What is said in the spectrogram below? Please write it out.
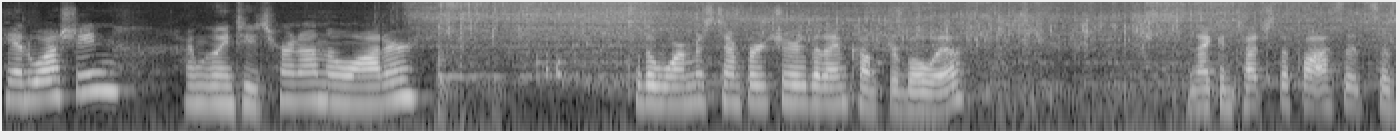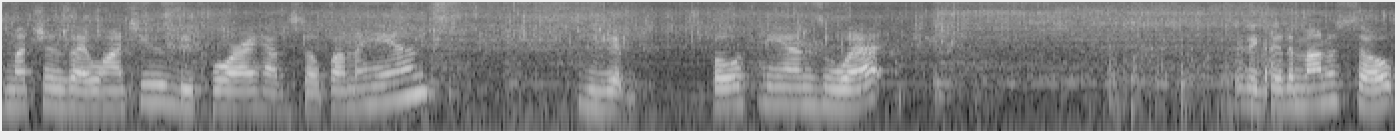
hand washing, I'm going to turn on the water to the warmest temperature that I'm comfortable with. And I can touch the faucets as much as I want to before I have soap on my hands. And get both hands wet. Get a good amount of soap.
